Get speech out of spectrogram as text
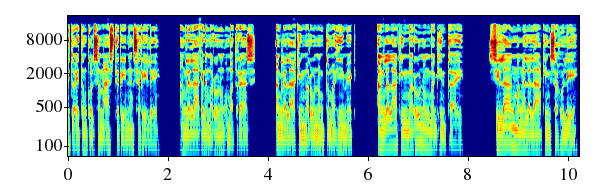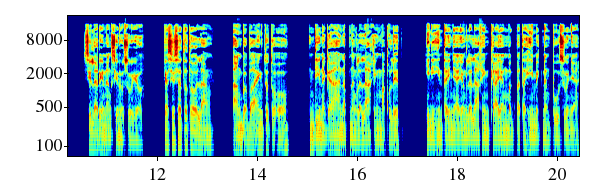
Ito ay tungkol sa mastery ng sarili. Ang lalaki na marunong umatras, ang lalaking marunong tumahimik, ang lalaking marunong maghintay. Sila ang mga lalaking sa huli, sila rin ang sinusuyo. Kasi sa totoo lang, ang babaeng totoo, hindi naghahanap ng lalaking makulit. Hinihintay niya yung lalaking kayang magpatahimik ng puso niya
